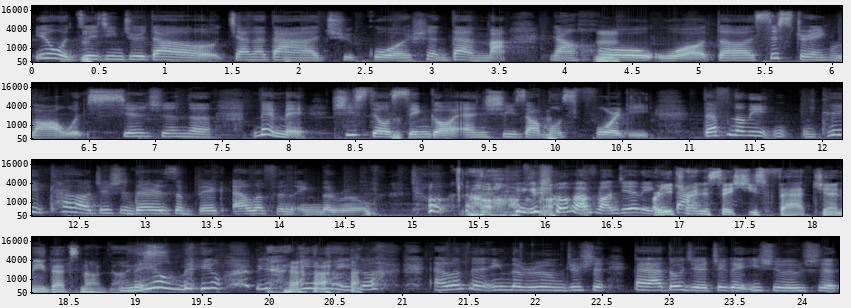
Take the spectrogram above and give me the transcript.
因为我最近就是到加拿大去过圣诞嘛，然后我的 sister-in-law，我先生的妹妹，she's still single and she's almost forty。 Definitely，你你可以看到，就是 there is a big elephant in the room，就那个说法，房间里 Are you 大 trying to say she's fat, Jenny? That's not nice. 没有没有，就是英语里说 elephant in the room，就是大家都觉得这个 issue 是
